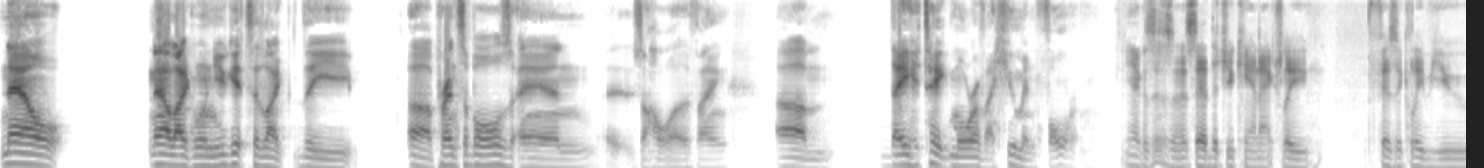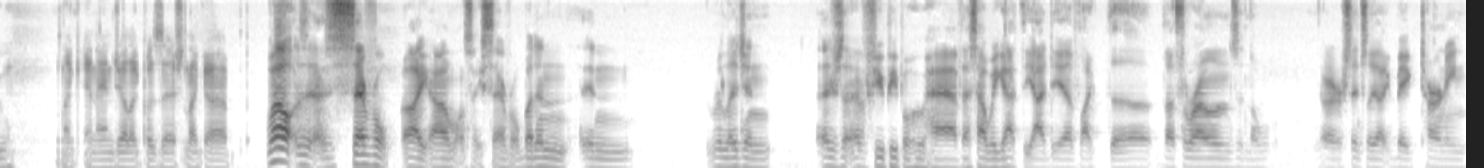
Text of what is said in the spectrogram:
Now, Now, like when you get to like the uh, principles, and it's a whole other thing. Um, they take more of a human form. Yeah, because isn't it said that you can't actually physically view like an angelic possession, like a Well, uh, several. Like I don't want to say several, but in in religion, there's a few people who have. That's how we got the idea of like the the thrones and the are essentially like big turning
